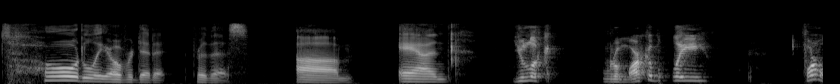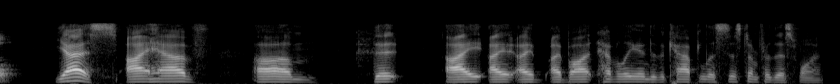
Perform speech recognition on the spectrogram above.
totally overdid it for this. Um, and You look remarkably formal. yes, I have um, that I, I I I bought heavily into the capitalist system for this one,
